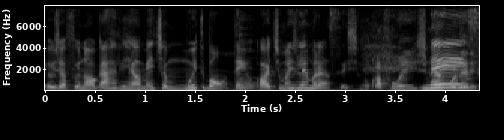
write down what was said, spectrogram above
Eu já fui no Algarve, realmente é muito bom. Tenho ótimas lembranças. Nunca fui, espero Nem, poder ir.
